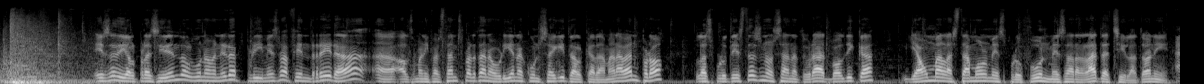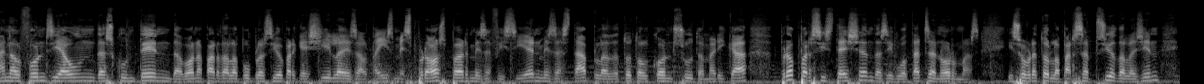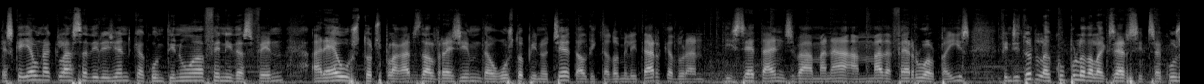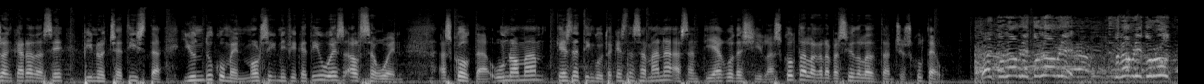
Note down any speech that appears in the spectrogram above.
És a dir, el president d'alguna manera primer es va fer enrere, eh, els manifestants per tant haurien aconseguit el que demanaven, però les protestes no s'han aturat. Vol dir que hi ha un malestar molt més profund, més arrelat a Xile, Toni. En el fons hi ha un descontent de bona part de la població perquè Xile és el país més pròsper, més eficient, més estable de tot el con sud-americà, però persisteixen desigualtats enormes. I sobretot la percepció de la gent és que hi ha una classe dirigent que continua fent i desfent hereus tots plegats del règim d'Augusto Pinochet, el dictador militar que durant 17 anys va manar amb mà de ferro al país. Fins i tot la cúpula de l'exèrcit s'acusa encara de ser pinochetista i un document molt significatiu és el següent. Escolta, un home que és detingut aquesta setmana a Santiago de Xile. Escolta la gravació de la detenció, escolteu. ¡Tu nombre, tu nombre! ¡Tu nombre tu RUT!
